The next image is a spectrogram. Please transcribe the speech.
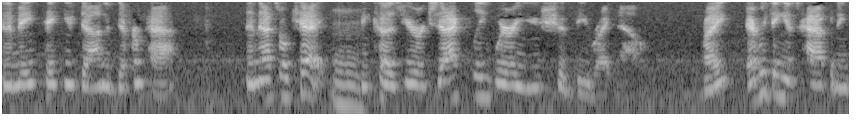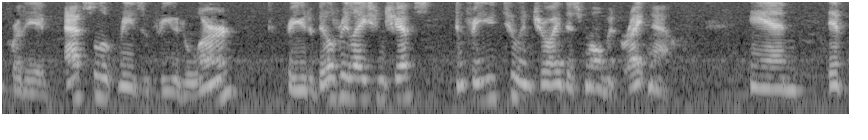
and it may take you down a different path and that's okay mm-hmm. because you're exactly where you should be right now right everything is happening for the absolute reason for you to learn for you to build relationships and for you to enjoy this moment right now and if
